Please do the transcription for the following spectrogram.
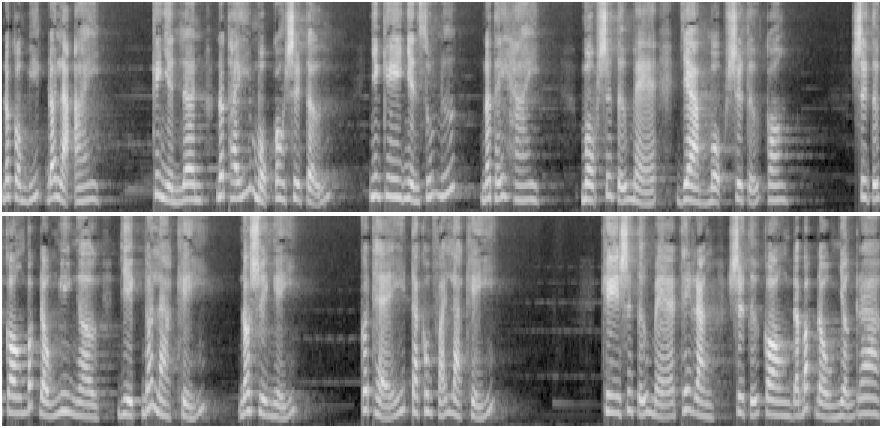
Nó không biết đó là ai. Khi nhìn lên, nó thấy một con sư tử. Nhưng khi nhìn xuống nước, nó thấy hai. Một sư tử mẹ và một sư tử con. Sư tử con bắt đầu nghi ngờ việc nó là khỉ. Nó suy nghĩ, có thể ta không phải là khỉ. Khi sư tử mẹ thấy rằng sư tử con đã bắt đầu nhận ra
